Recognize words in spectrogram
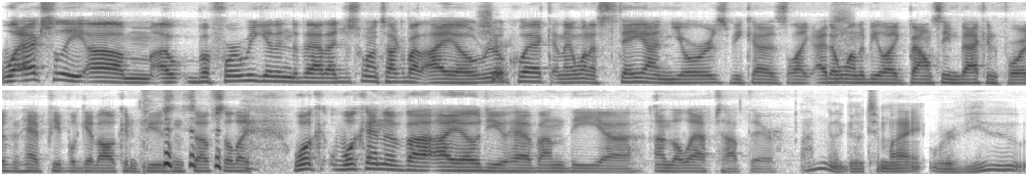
Well, actually, um, I, before we get into that, I just want to talk about I/O real Sure. quick, and I want to stay on yours because, like, I don't want to be like bouncing back and forth and have people get all confused and stuff. So, like, what what kind of uh, I/O do you have on the uh, on the laptop there? I'm going to go to my review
